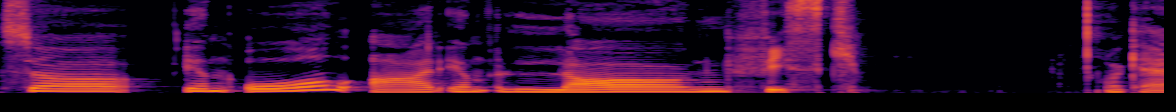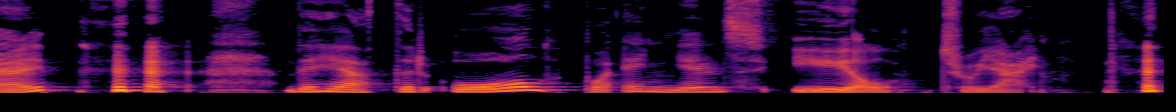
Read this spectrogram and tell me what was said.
Så en ål er en lang fisk. OK? det heter ål på engelsk eel, tror jeg.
